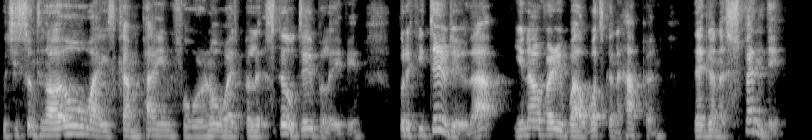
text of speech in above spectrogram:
which is something I always campaign for and always be- still do believe in. But if you do do that, you know very well what's going to happen. They're going to spend it.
